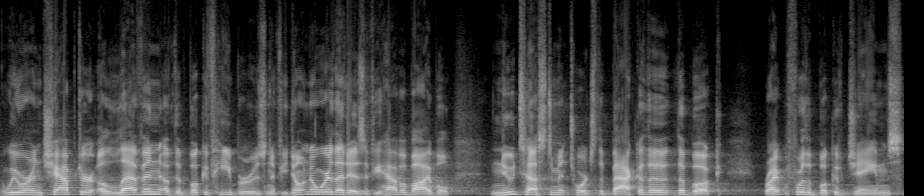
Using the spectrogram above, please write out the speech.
we were in chapter 11 of the book of Hebrews. And if you don't know where that is, if you have a Bible, New Testament, towards the back of the, the book, right before the book of James.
